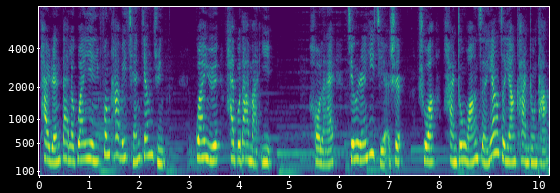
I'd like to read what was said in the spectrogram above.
派人带了官印封他为前将军，关羽还不大满意。后来经人一解释，说汉中王怎样怎样看重他，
